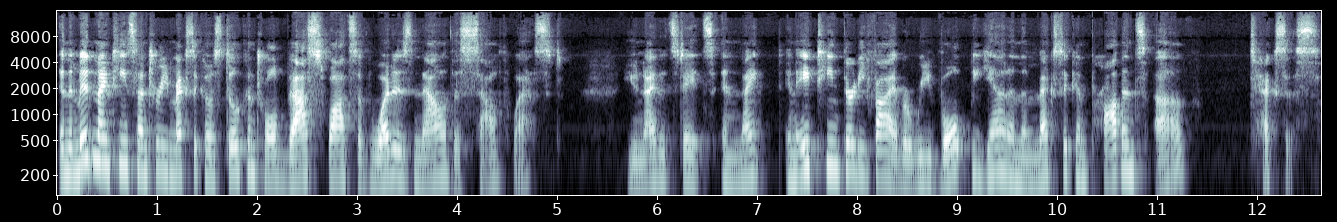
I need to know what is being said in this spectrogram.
In the mid 19th century, Mexico still controlled vast swaths of what is now the Southwest United States. In in 1835, a revolt began in the Mexican province of Texas.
